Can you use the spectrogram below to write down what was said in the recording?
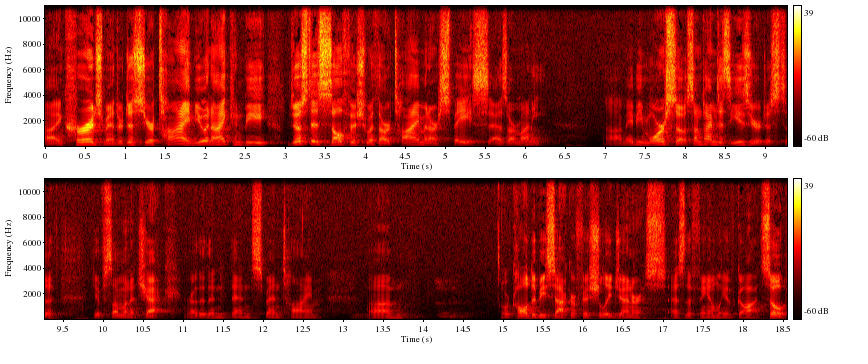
uh, encouragement or just your time. You and I can be just as selfish with our time and our space as our money. Uh, maybe more so. Sometimes it's easier just to give someone a check rather than, than spend time. Um, we're called to be sacrificially generous as the family of God. So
